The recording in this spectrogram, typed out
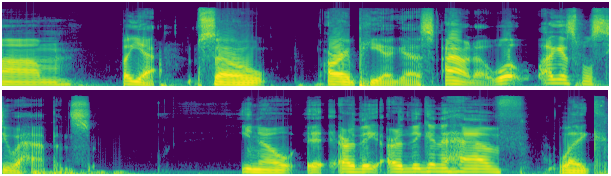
Um, but yeah. So RIP, I guess. I don't know. Well, I guess we'll see what happens. You know, it, are they are they gonna have like?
